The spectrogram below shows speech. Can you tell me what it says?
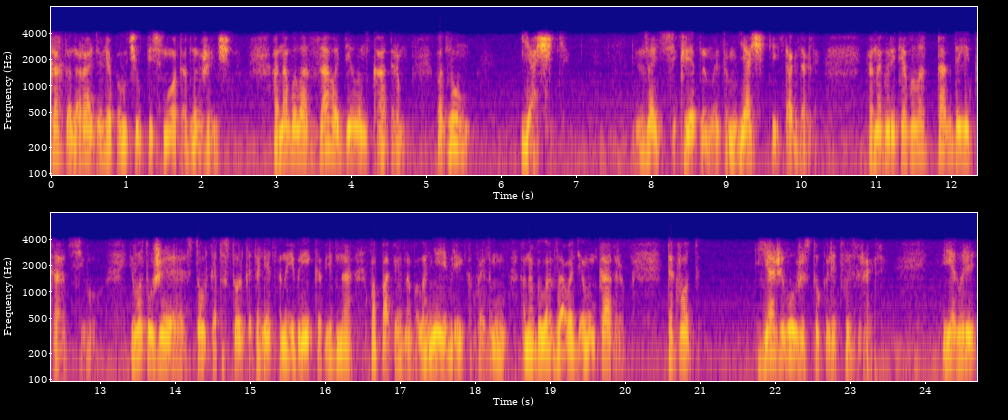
как-то на радио я получил письмо от одной женщины. Она была за отделом кадром в одном ящике. Знаете, секретном этом ящике и так далее. Она говорит, я была так далека от всего. И вот уже столько-то, столько-то лет она еврейка, видно, по папе она была не еврейка, поэтому она была за отделом кадров. Так вот, я живу уже столько лет в Израиле. И я говорю,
